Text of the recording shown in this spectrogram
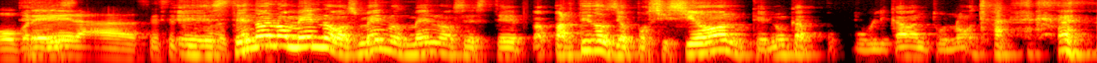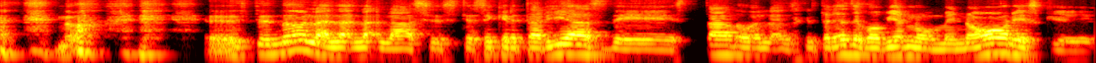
obreras, este, no, no, menos, menos, menos, este, partidos de oposición que nunca publicaban tu nota, ¿no? Este, no, las este, secretarías de Estado, las secretarías de gobierno menores, que,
